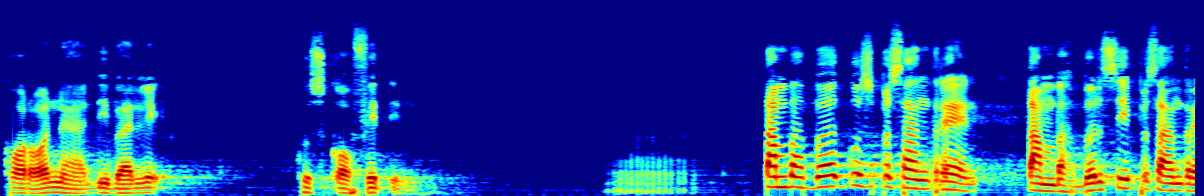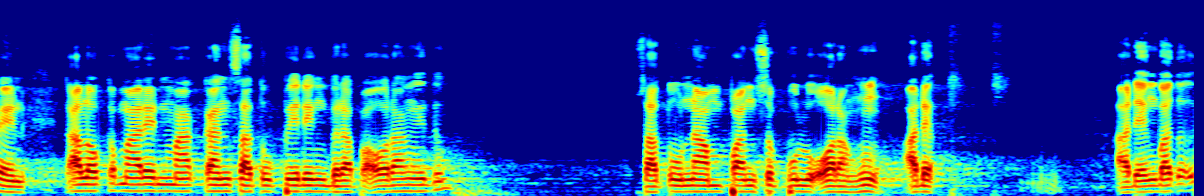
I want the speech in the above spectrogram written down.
corona, di balik gus covid ini. Tambah bagus pesantren, tambah bersih pesantren. Kalau kemarin makan satu piring berapa orang itu? Satu nampan sepuluh orang, hmm, ada ada yang batuk,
